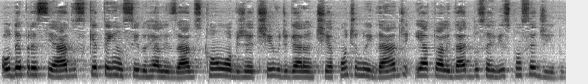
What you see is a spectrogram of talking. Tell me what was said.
ou depreciados que tenham sido realizados com o objetivo de garantir a continuidade e atualidade do serviço concedido.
